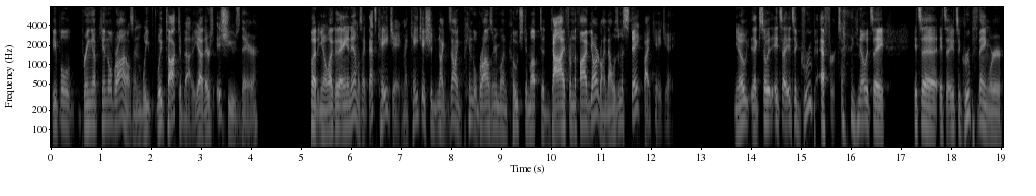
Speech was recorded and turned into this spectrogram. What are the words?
people bring up Kendall Briles, and we've we've talked about it. Yeah, there's issues there. But you know, like A and M, it's like that's KJ. Like KJ should like it's not like Kendall Briles or anyone coached him up to die from the five yard line. That was a mistake by KJ. You know, like so it's a it's a group effort. you know, it's a it's a it's a it's a group thing where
